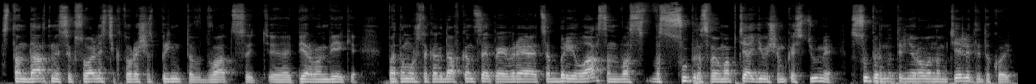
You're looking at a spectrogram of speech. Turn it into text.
стандартной сексуальности, которая сейчас принята в 21 веке. Потому что, когда в конце появляется Бри Ларсон в, в супер своем обтягивающем костюме, супер натренированном теле, ты такой,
